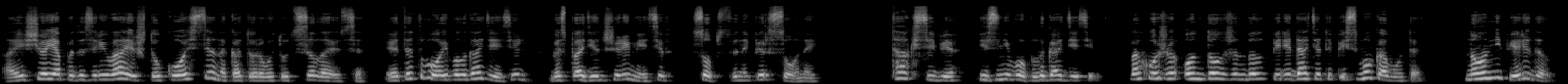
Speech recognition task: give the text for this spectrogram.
А еще я подозреваю, что Костя, на которого тут ссылаются, это твой благодетель, господин Шереметьев, собственной персоной. Так себе из него благодетель. Похоже, он должен был передать это письмо кому-то, но он не передал.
